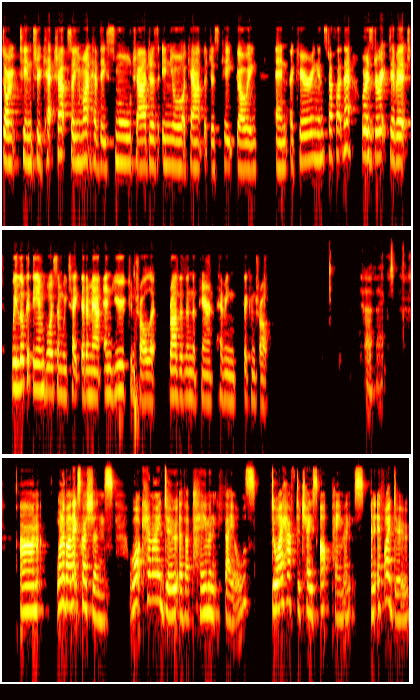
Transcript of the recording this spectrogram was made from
don't tend to catch up. So you might have these small charges in your account that just keep going and occurring and stuff like that. Whereas direct debit, we look at the invoice and we take that amount and you control it rather than the parent having the control. Perfect. Um, one of our next questions What can I do if a payment fails? Do I have to chase up payments? And if I do,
